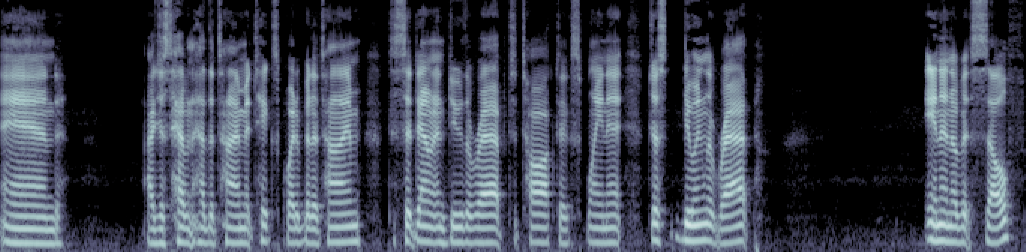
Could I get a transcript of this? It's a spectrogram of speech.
And I just haven't had the time. It takes quite a bit of time to sit down and do the wrap, to talk, to explain it. Just doing the wrap in and of itself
